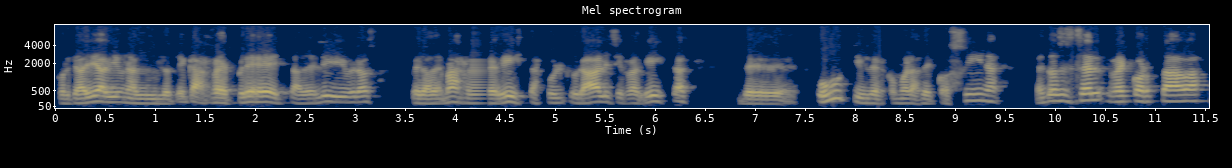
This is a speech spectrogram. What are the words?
porque ahí había una biblioteca repleta de libros, pero además revistas culturales y revistas de, útiles como las de cocina. Entonces él recortaba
